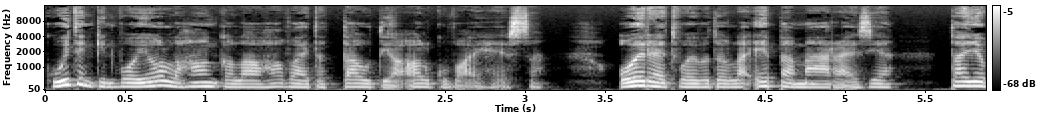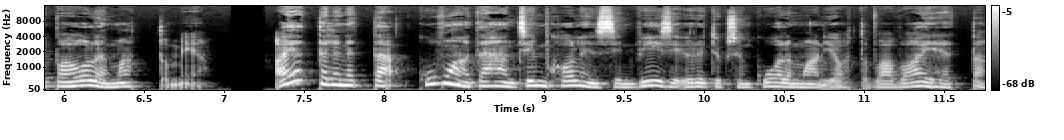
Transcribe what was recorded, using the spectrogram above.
Kuitenkin voi olla hankalaa havaita tautia alkuvaiheessa. Oireet voivat olla epämääräisiä tai jopa olemattomia. Ajattelen, että kuvaan tähän Jim Collinsin viisi yrityksen kuolemaan johtavaa vaihetta,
